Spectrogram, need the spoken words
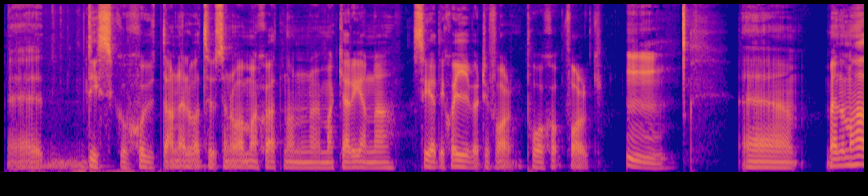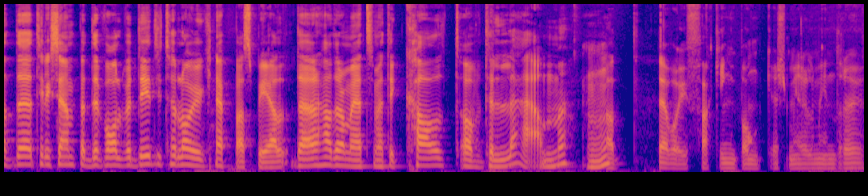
eh, discoskjutaren eller vad tusen det var, man sköt någon Macarena CD-skivor till folk, på folk. Mm. Eh, men de hade till exempel Devolver Digital har ju knäppa spel. Där hade de ett som heter Cult of the Lamb. Mm. Ja, Det var ju fucking bonkers mer eller mindre.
